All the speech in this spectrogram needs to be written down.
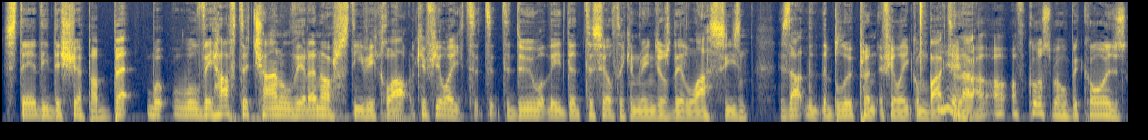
steadied the ship a bit. Will they have to channel their inner Stevie Clarke, if you like, to, to, to, do what they did to Celtic and Rangers their last season? Is that the, the blueprint, if you like, going back yeah, to that? Of course, well, because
